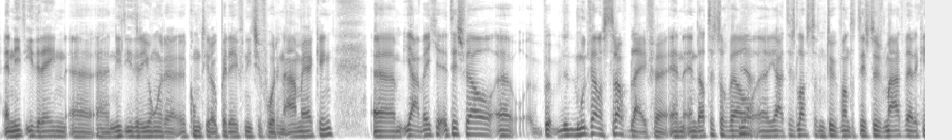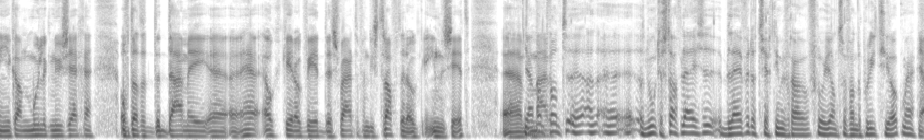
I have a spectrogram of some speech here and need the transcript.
En niet iedereen, niet iedere jongere komt hier ook per definitie voor in aanmerking. Ehm, ja, weet je, het is wel, het moet wel een straf blijven. En, en dat is toch wel, Ja. het is lastig natuurlijk, want het is dus maatwerk. En je kan moeilijk nu zeggen of dat het daarmee elke keer ook weer de zwaarte van die straf er ook in zit. Ehm, Ja, maar, want, want eh, eh, het moet een straf blijven, blijven, dat zegt die mevrouw Floor Jansen van de politie ook. Maar Ja.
